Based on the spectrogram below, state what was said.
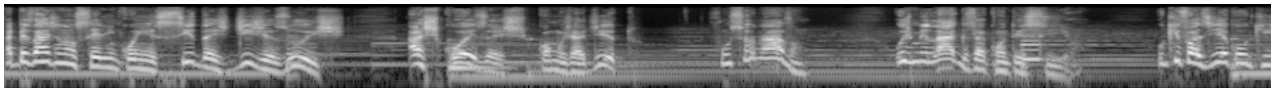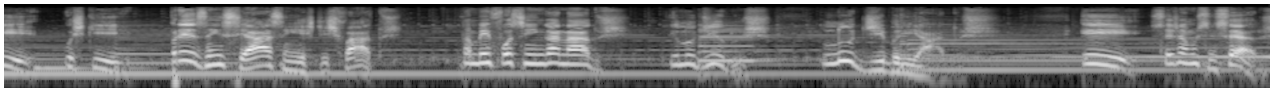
Apesar de não serem conhecidas de Jesus, as coisas, como já dito, funcionavam. Os milagres aconteciam, o que fazia com que os que presenciassem estes fatos também fossem enganados, iludidos, ludibriados. E, sejamos sinceros,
